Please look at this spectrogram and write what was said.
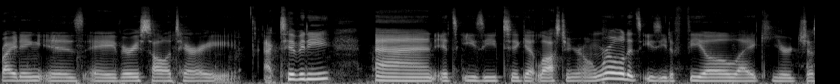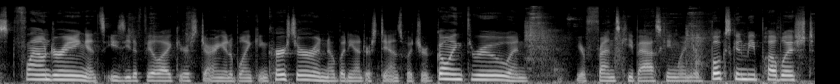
writing is a very solitary activity and it's easy to get lost in your own world. It's easy to feel like you're just floundering. It's easy to feel like you're staring at a blinking cursor and nobody understands what you're going through. And your friends keep asking when your book's going to be published,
